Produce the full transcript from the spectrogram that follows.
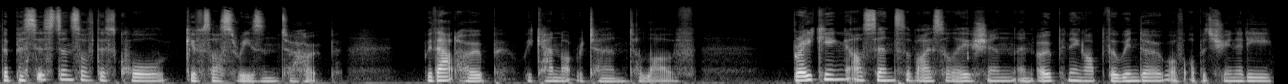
The persistence of this call gives us reason to hope. Without hope, we cannot return to love. Breaking our sense of isolation and opening up the window of opportunity,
